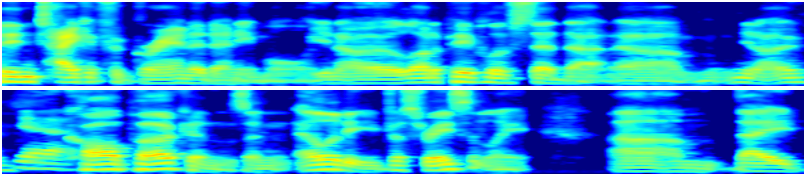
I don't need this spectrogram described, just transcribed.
didn't take it for granted anymore. You know, a lot of people have said that. Um, you know, yeah. Kyle Perkins and Elodie just recently. Um, they,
